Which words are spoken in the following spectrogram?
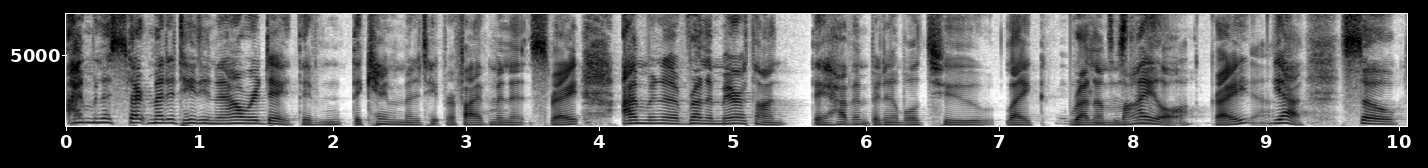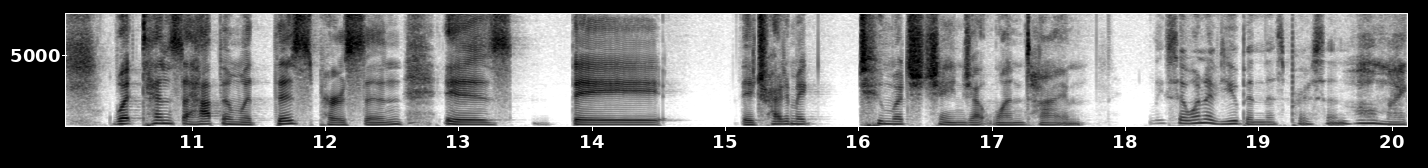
I'm going to start meditating an hour a day. They've, they can't even meditate for five minutes, right? I'm going to run a marathon. They haven't been able to like run a mile, right? Yeah. yeah. So what tends to happen with this person is they they try to make too much change at one time. Lisa, when have you been this person? Oh my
